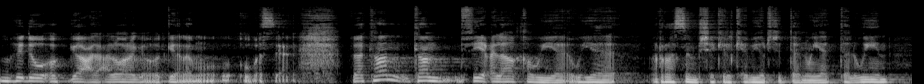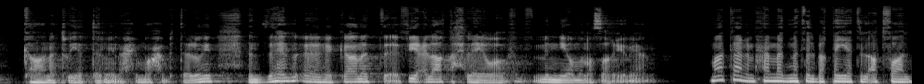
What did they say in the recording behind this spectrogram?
بهدوءك قاعد على الورقة والقلم وبس يعني. فكان كان في علاقة ويا ويا الرسم بشكل كبير جدا ويا التلوين كانت ويا التلوين. الحين ما أحب التلوين. زين كانت في علاقة حليوة من يوم أنا صغير يعني. ما كان محمد مثل بقية الأطفال.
